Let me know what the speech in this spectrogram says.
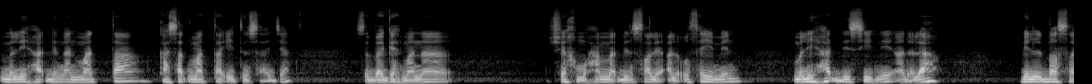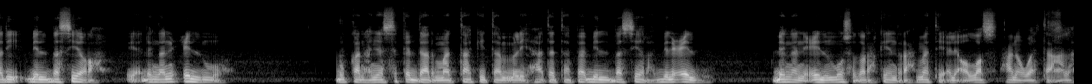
melihat dengan mata kasat mata itu saja sebagaimana Syekh Muhammad bin Saleh Al Utsaimin melihat di sini adalah bil basari bil basirah ya dengan ilmu bukan hanya sekedar mata kita melihat tetapi bil basirah bil ilm dengan ilmu saudara yang dirahmati oleh Allah Subhanahu wa taala.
